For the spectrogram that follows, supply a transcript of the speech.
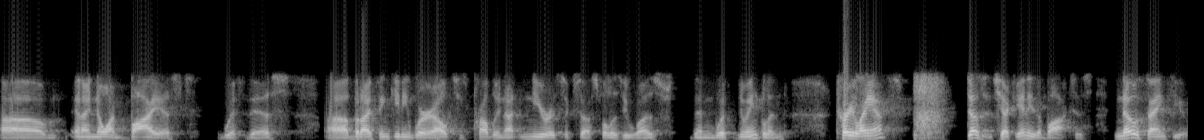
Um, and I know I'm biased with this, uh, but I think anywhere else he's probably not near as successful as he was than with New England. Trey Lance doesn't check any of the boxes. No, thank you.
